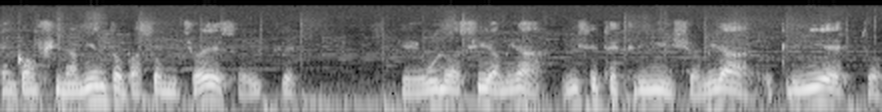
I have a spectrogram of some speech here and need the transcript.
en, en confinamiento pasó mucho eso, ¿viste? Que uno hacía, mirá, hice este estribillo, mirá, escribí esto,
